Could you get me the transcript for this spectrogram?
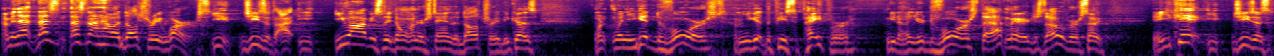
I mean, that, that's, that's not how adultery works. You, Jesus, I, you obviously don't understand adultery because when, when you get divorced, when you get the piece of paper, you know, and you're divorced, that marriage is over. So you, know, you can't, you, Jesus,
